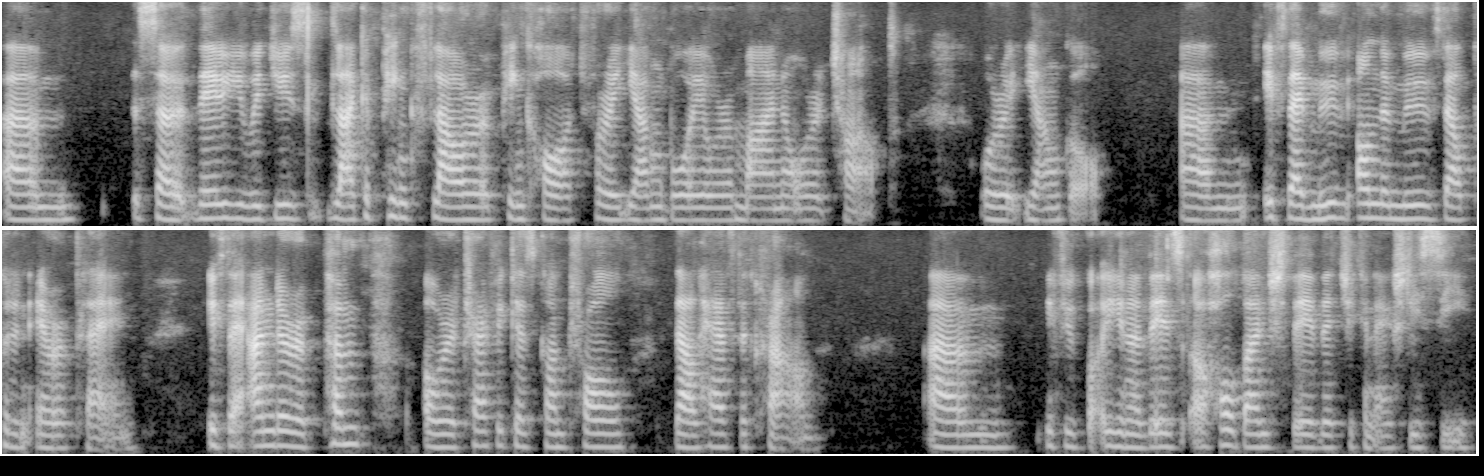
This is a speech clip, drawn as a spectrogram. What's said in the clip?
Um, so there you would use like a pink flower or a pink heart for a young boy or a minor or a child or a young girl. Um, if they move on the move, they'll put an aeroplane. If they're under a pump or a trafficker's control, they'll have the crown. Um, if you've got, you know, there's a whole bunch there that you can actually see.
